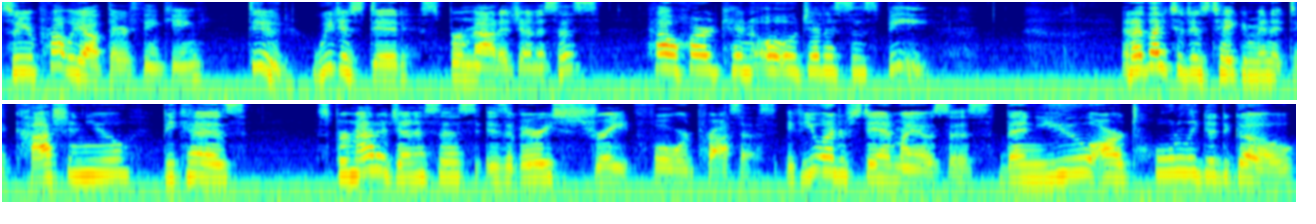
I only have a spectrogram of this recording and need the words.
So you're probably out there thinking, dude, we just did spermatogenesis. How hard can oogenesis be? And I'd like to just take a minute to caution you because spermatogenesis is a very straightforward process. If you understand meiosis, then you are totally good to go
